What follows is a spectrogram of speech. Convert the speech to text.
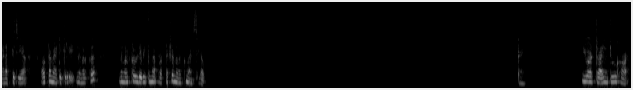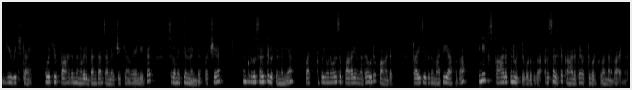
കണക്ട് ചെയ്യുക. ഓട്ടോമാറ്റിക്കലി നിങ്ങൾക്ക് നിങ്ങൾക്ക് ലഭിക്കുന്ന പ്രൊട്ടക്ഷൻ നിങ്ങൾക്ക് മനസ്സിലാവും. You are trying too hard give it time ഒരുപാട് നിങ്ങളൊരു ബന്ധം സംരക്ഷിക്കാൻ വേണ്ടിയിട്ട് ശ്രമിക്കുന്നുണ്ട്. പക്ഷേ നിങ്ങൾക്ക് റിസൾട്ട് കിട്ടുന്നില്ല. അപ്പോൾ യൂണിവേഴ്സ് പറയുന്നത് ഒരുപാട് ട്രൈ ചെയ്തത് മതിയാക്കുക. ഇനി കാലത്തിന് വിട്ടുകൊടുക്കുക. റിസൾട്ട് കാലത്തിന് വിട്ടുകൊടുക്കുക എന്നാണ് പറയുന്നത്.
